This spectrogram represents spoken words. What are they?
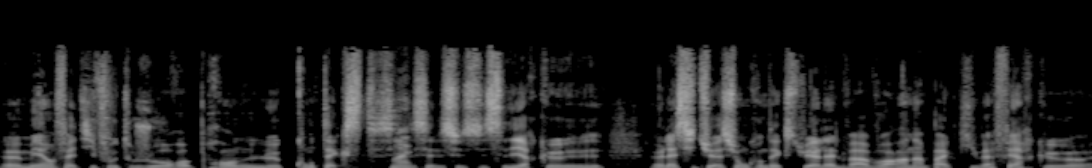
mais en fait, il faut toujours prendre le contexte. C'est-à-dire que la situation contextuelle, elle va avoir un impact qui va faire que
